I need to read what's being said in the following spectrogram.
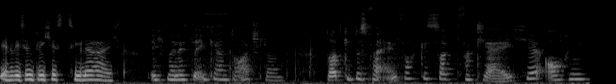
ein wesentliches Ziel erreicht. Ich meine, ich denke an Deutschland. Dort gibt es vereinfacht gesagt Vergleiche auch im,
